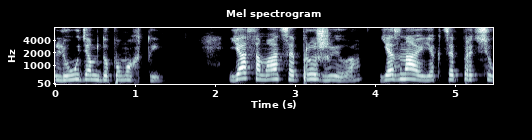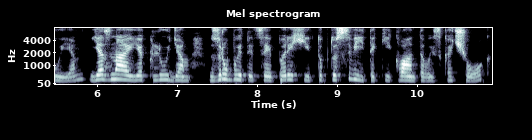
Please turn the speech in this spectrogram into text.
людям допомогти. Я сама це прожила, я знаю, як це працює, я знаю, як людям зробити цей перехід, тобто свій такий квантовий скачок,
